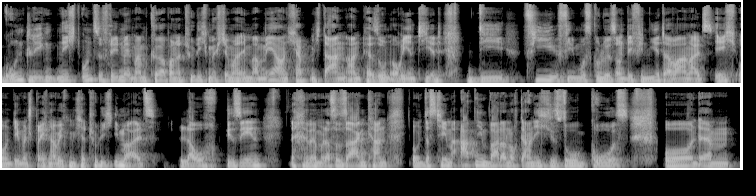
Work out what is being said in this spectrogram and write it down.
grundlegend nicht unzufrieden mit meinem Körper. Natürlich möchte man immer mehr und ich habe mich da an, Personen orientiert, die viel, viel muskulöser und definierter waren als ich und dementsprechend habe ich mich natürlich immer als Lauch gesehen, wenn man das so sagen kann. Und das Thema Abnehmen war da noch gar nicht so groß. Und ähm,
